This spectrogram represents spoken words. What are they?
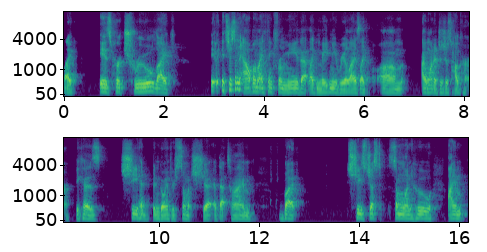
like is her true like it, it's just an album i think for me that like made me realize like um i wanted to just hug her because she had been going through so much shit at that time. But she's just someone who i am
